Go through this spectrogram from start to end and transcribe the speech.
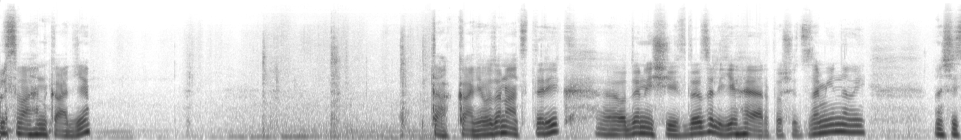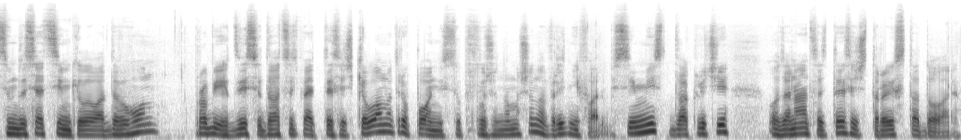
Volkswagen Caddy. Так, Caddy, 11 рік, е, 1,6 дизель, ЄГР пишуть замінений. Значить, 77 кВт двигун, пробіг 225 тисяч кілометрів, повністю обслужена машина в рідній фарбі. 7 місць, 2 ключі, 11 тисяч 300 доларів.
